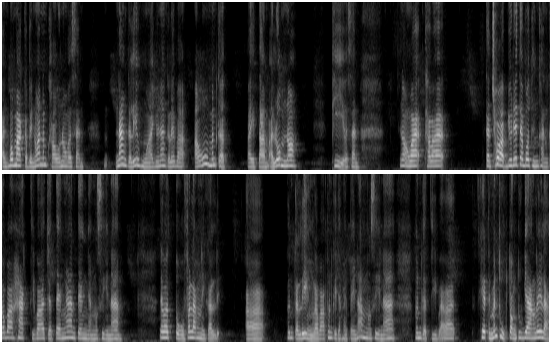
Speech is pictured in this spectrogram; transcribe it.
อันบ่มักก็ไปนอนนํเขาเนาะว่าซั่นนั่งก็เลยหัวอยู่นั่งก็เลยว่า เอ้ามันก็ไปตามอารมณ์เนาะพี่ว่าซั่นน้องว่าถ้าว่าก็ชอบอยู่ได้แต่บ่ถึงขันก็ว่าฮักที่ว่าจะแต่งงานแต่งหยังสินะแต่ว่าตัวฝรั่งนี่ก็อ่าเพิ่นก็เร่งแล้วว่าเพิ่นก็อยากให้ไปนำจังซี่นะ เพิ่นก็สิแบบว่าเฮ็ดให้มันถูกต้องทุกอย่างเลยล่ะ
